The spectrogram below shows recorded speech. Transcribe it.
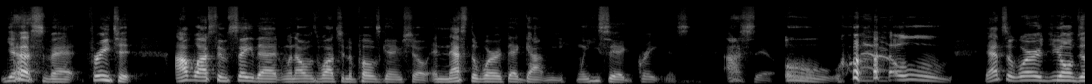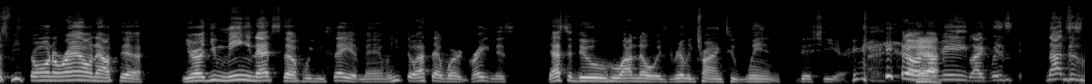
yes, Matt. Preach it. I watched him say that when I was watching the post game show, and that's the word that got me when he said greatness. I said, "Oh, oh, that's a word you don't just be throwing around out there. You're you mean that stuff when you say it, man. When he throw out that word greatness, that's a dude who I know is really trying to win this year. you know what I mean? Like it's, it's not just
